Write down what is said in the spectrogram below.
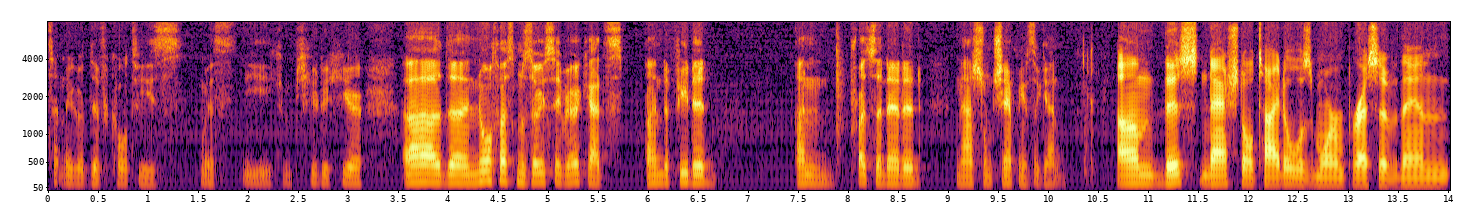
technical difficulties with the computer here. Uh, the Northwest Missouri State Bearcats undefeated, unprecedented national champions again. Um, this national title was more impressive than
